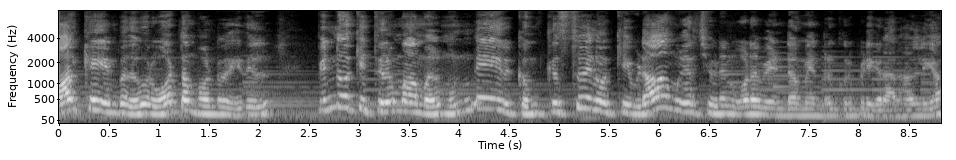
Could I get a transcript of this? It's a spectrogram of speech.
வாழ்க்கை என்பது ஒரு ஓட்டம் போன்றது இதில் பின்னோக்கி திரும்பாமல் முன்னே இருக்கும் கிறிஸ்துவை நோக்கி விடாமுயற்சியுடன் ஓட வேண்டும் என்று குறிப்பிடுகிறார். ஹalleluya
